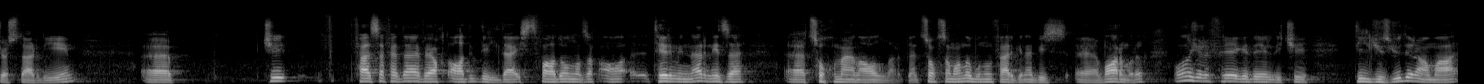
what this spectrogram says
göstərdiyim ə, ki fəlsəfədə və yaxud adi dildə istifadə olunacaq terminlər necə çox mənalılar. Yəni çox zamanda bunun fərqinə biz varmırıq. Ona görə Frege deyirdi ki, dil güzgüdür, amma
